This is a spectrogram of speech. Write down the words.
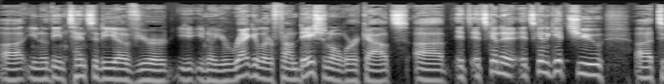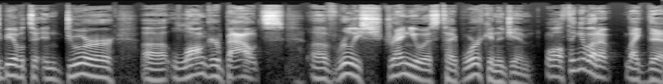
uh, you know the intensity of your you, you know your regular foundational workouts. Uh, it, it's gonna it's gonna get you uh, to be able to endure uh, longer bouts of really strenuous type work in the gym. Well, think about it like this.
